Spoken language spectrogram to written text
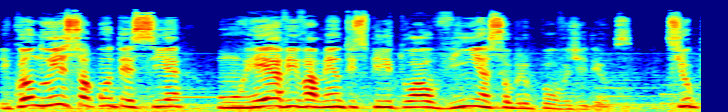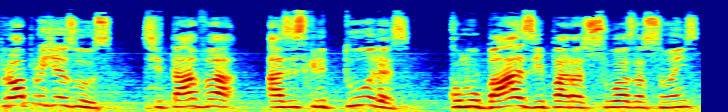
E quando isso acontecia, um reavivamento espiritual vinha sobre o povo de Deus. Se o próprio Jesus citava as escrituras como base para as suas ações,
